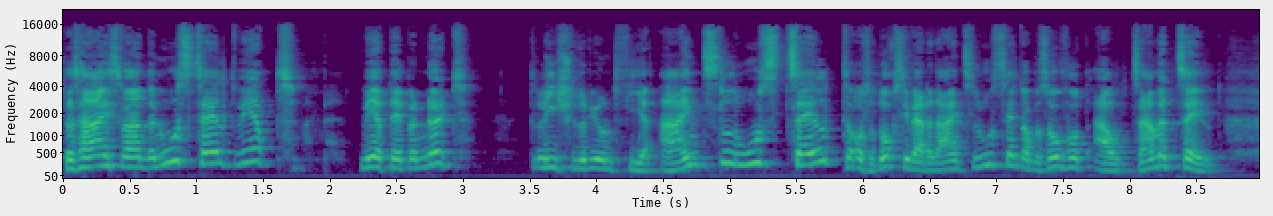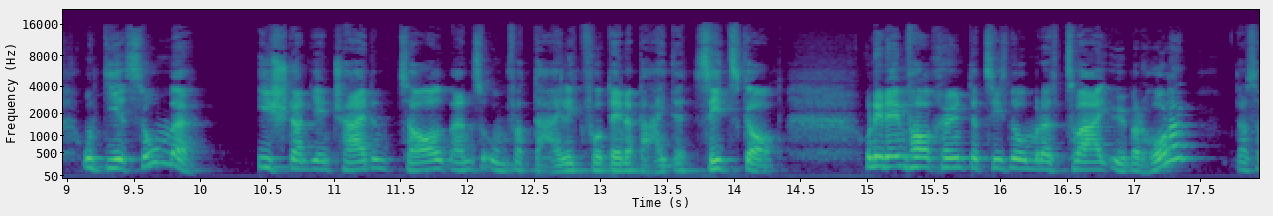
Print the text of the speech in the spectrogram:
Das heißt, wenn dann auszählt wird, wird eben nicht Liste 3 und 4 einzeln auszählt, also doch, sie werden einzeln auszählt, aber sofort auch zusammenzählt. Und die Summe ist dann die entscheidende Zahl, wenn es um Verteilung von diesen beiden Sitzen geht. Und in dem Fall könnten sie Nummer 2 überholen. Das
